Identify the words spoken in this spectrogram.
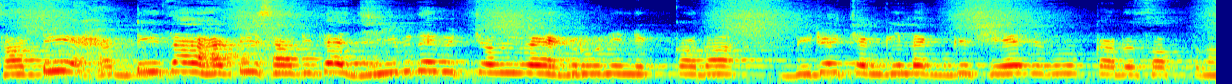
ਸਾਡੀ ਹੱਡੀ ਤਾਂ, ਹੱਡੀ ਸਾਡੀ ਤਾਂ ਜੀਭ ਦੇ ਵਿੱਚੋਂ ਵੀ ਵਹਿਗਰੂ ਨਹੀਂ ਨਿਕਲਦਾ। ਵੀਡੀਓ ਚੰਗੀ ਲੱਗੀ, ਸ਼ੇਅਰ ਜ਼ਰੂਰ ਕਰੋ ਸਤਨਾਮ।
